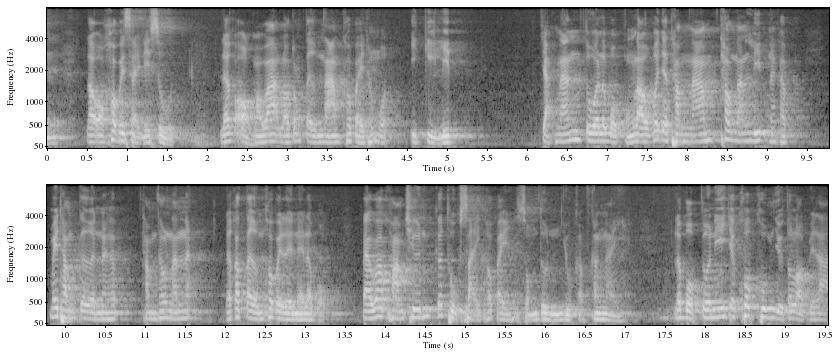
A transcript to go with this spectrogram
10%เราเอาเข้าไปใส่ในสูตร แล้วก็ออกมาว่าเราต้องเติมน้ำเข้าไปทั้งหมดอีกกี่ลิตร จากนั้นตัวระบบของเราก็จะทำน้ำเท่านั้นลิตรนะครับ ไม่ทำเกินนะครับทำเท่านั้นนะแล้วก็เติมเข้าไปเลยในระบบ แปลว่าความชื้นก็ถูกใส่เข้าไปสมดุลอยู่กับข้างใน ระบบตัวนี้จะควบคุมอยู่ตลอดเวลา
